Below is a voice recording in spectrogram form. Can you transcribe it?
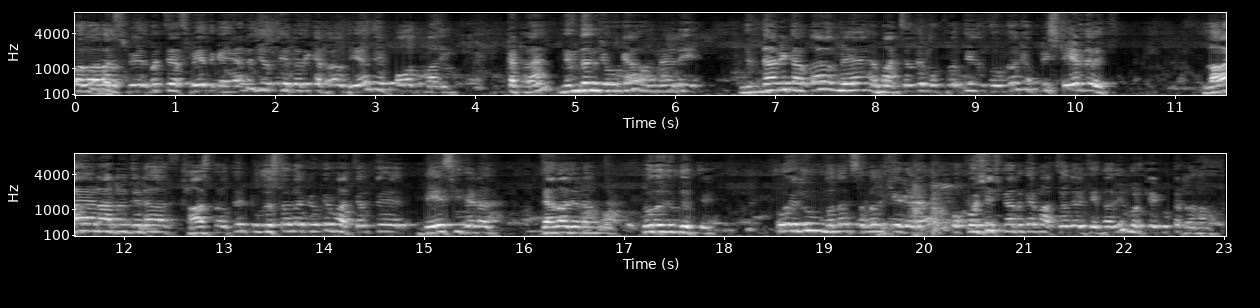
ਪਰਿਵਾਰਾਂ ਸਮੇਤ ਬੱਚੇ ਸਮੇਤ ਗਏ ਆ ਤੇ ਜੇ ਉੱਥੇ ਇਦਾਂ ਦੀ ਘਟਨਾ ਹੁੰਦੀ ਹੈ ਤੇ ਬਹੁਤ ਮਾੜੀ ਘਟਨਾ ਨਿੰਦਨਯੋਗ ਹੈ ਔਰ ਮੈਂ ਇਹਦੀ ਨਿੰਦਾ ਵੀ ਕਰਦਾ ਔਰ ਮੈਂ ਹਿਮਾਚਲ ਦੇ ਮੁੱਖ ਮੰਤਰੀ ਨੂੰ ਕਹੂੰਗਾ ਕਿ ਆਪਣੀ ਸਟੇਟ ਦੇ ਵਿੱਚ ਲਾ ਐਂਡ ਆਰਡਰ ਜਿਹੜਾ ਖਾਸ ਤੌਰ ਤੇ ਟੂਰਿਸਟਾਂ ਦਾ ਕਿਉਂਕਿ ਹਿਮਾਚਲ ਤੇ ਬੇਸ ਹੀ ਜਿਹੜਾ ਜ਼ਿਆਦਾ ਜਿਹੜਾ ਟੂਰਿਜ਼ਮ ਦੇ ਉੱਤੇ ਉਹ ਇਹਨੂੰ ਮਤਲਬ ਸਮਝ ਕੇ ਜਿਹੜਾ ਉਹ ਕੋਸ਼ਿਸ਼ ਕਰਨ ਕਿ ਹਿਮਾਚਲ ਦੇ ਵਿੱਚ ਇਦਾਂ ਦੀ ਮੁੜ ਕੇ ਕੋਈ ਘਟਨਾ ਨਾ ਹੋਵੇ।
